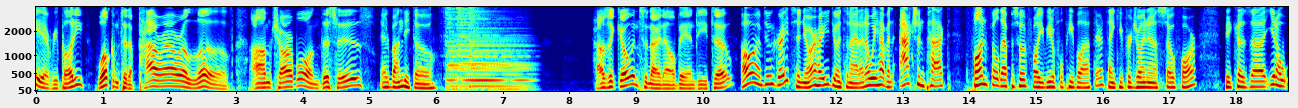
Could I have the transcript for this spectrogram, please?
Hey, everybody. Welcome to the Power Hour of Love. I'm Charboil, and this is. El Bandito. How's it going tonight, El Bandito? Oh, I'm doing great, senor. How are you doing tonight? I know we have an action packed, fun filled episode for all you beautiful people out there. Thank you for joining us so far because, uh, you know,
